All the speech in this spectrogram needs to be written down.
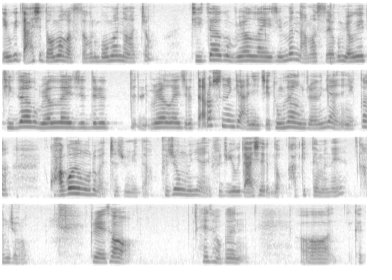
여기 not이 넘어갔어. 그럼 뭐만 남았죠? I realize만 남았어요. 그럼 여기에 I realize를 realize를 따로 쓰는 게 아니지. 동사 강조하는 게 아니니까 과거형으로 맞춰줍니다. 부정문이 아니, 부정, 여기 나시 갔기 때문에 강조로. 그래서 해석은 어, 그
